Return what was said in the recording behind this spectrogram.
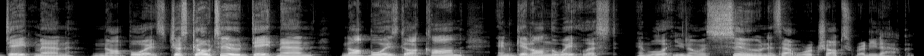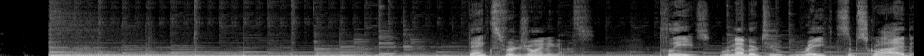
Date Men, Not Boys. Just go to datemen.com notboys.com and get on the wait list, and we'll let you know as soon as that workshop's ready to happen. Thanks for joining us. Please remember to rate, subscribe,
